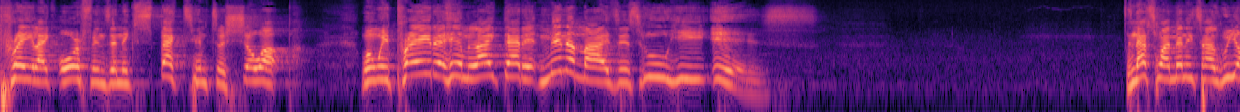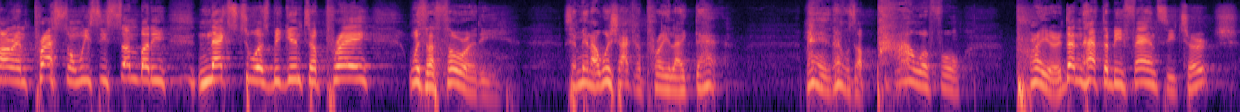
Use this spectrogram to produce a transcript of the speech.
pray like orphans and expect Him to show up. When we pray to Him like that, it minimizes who He is. And that's why many times we are impressed when we see somebody next to us begin to pray with authority. Say, man, I wish I could pray like that. Man, that was a powerful prayer. It doesn't have to be fancy, church.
